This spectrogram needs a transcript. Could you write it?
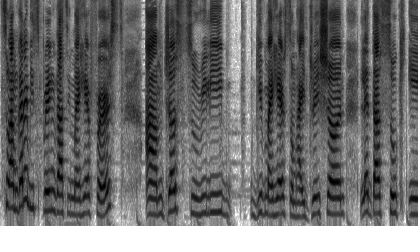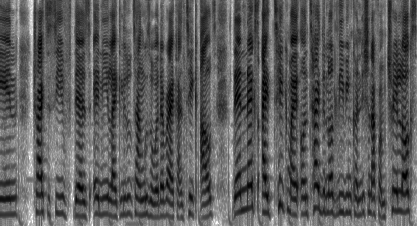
so i'm gonna be spraying that in my hair first um just to really give my hair some hydration let that soak in try to see if there's any like little tangles or whatever i can take out. Then next i take my untie the knot leave-in conditioner from TreLuxe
